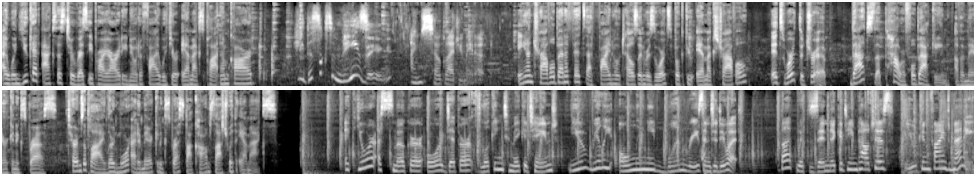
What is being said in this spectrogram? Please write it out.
Coming! And when you get access to Resy Priority Notify with your Amex Platinum card Hey, this looks amazing. I'm so glad you made it. and travel benefits at fine hotels and resorts booked through Amex Travel, it's worth the trip. That's the powerful backing of American Express. Terms apply. Learn more at americanexpress.com slash with Amex. If you're a smoker or dipper looking to make a change, you really only need one reason to do it. But with Zyn nicotine pouches, you can find many.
